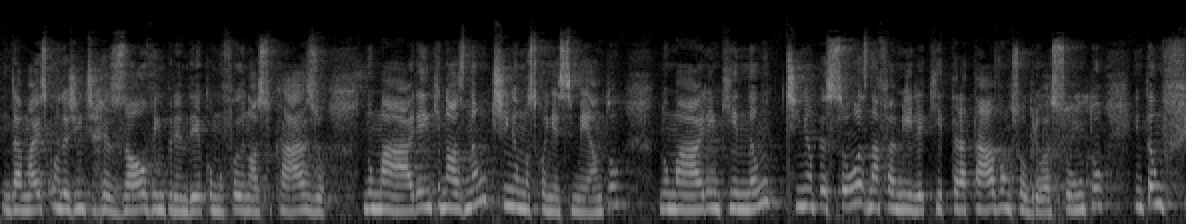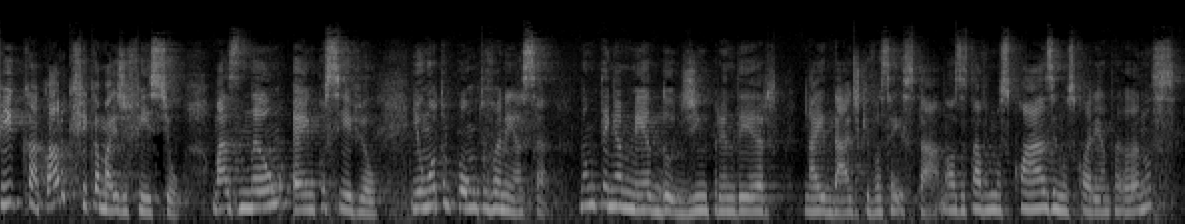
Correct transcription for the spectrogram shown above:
Ainda mais quando a gente resolve empreender, como foi o nosso caso, numa área em que nós não tínhamos conhecimento, numa área em que não tinha pessoas na família que tratavam sobre o assunto. Então fica, claro que fica mais difícil, mas não é impossível. E um outro ponto, Vanessa, não tenha medo de empreender na idade que você está. Nós estávamos quase nos 40 anos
